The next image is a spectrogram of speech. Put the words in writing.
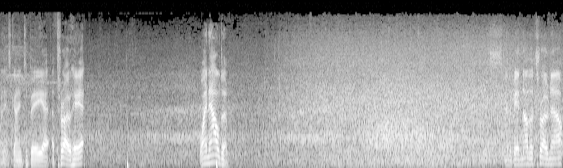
And it's going to be a, a throw here. Wijnaldum. It's going to be another throw now.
